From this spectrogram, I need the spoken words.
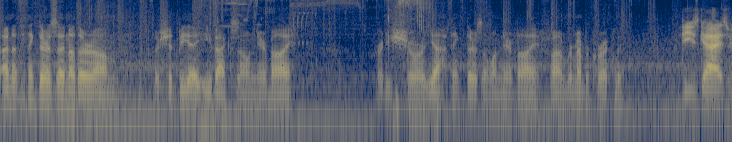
I think there's another. Um. There should be a evac zone nearby. Pretty sure. Yeah, I think there's a one nearby, if I remember correctly. These guys are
